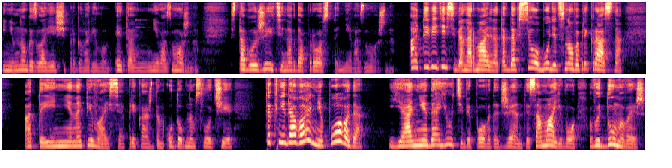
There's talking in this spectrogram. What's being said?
и немного зловеще проговорил он. «Это невозможно. С тобой жить иногда просто невозможно». «А ты веди себя нормально, тогда все будет снова прекрасно». «А ты не напивайся при каждом удобном случае». «Так не давай мне повода!» «Я не даю тебе повода, Джен, ты сама его выдумываешь.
